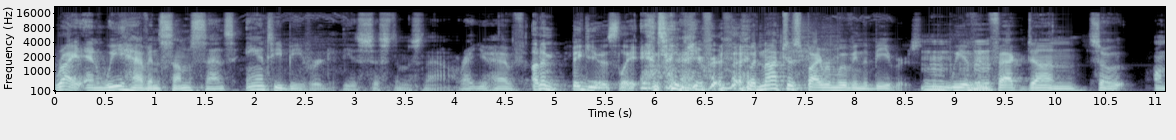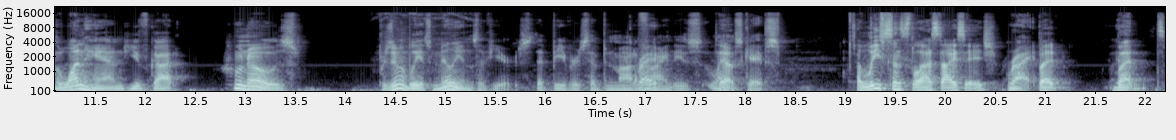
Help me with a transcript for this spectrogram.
Right, and we have, in some sense, anti-beavered these systems now. Right, you have unambiguously anti-beavered, but not just by removing the beavers. Mm-hmm. We have, in fact, done so. On the one hand, you've got who knows, presumably it's millions of years that beavers have been modifying right. these landscapes. Yep. At least since the last ice age. Right, but but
